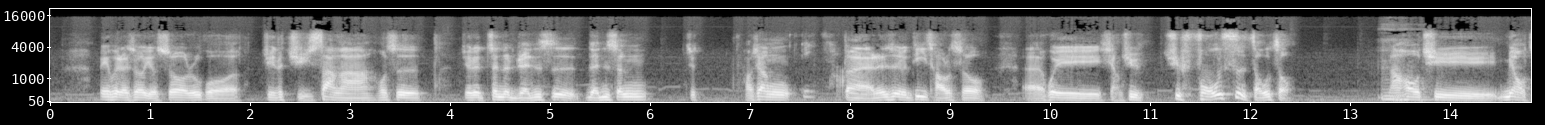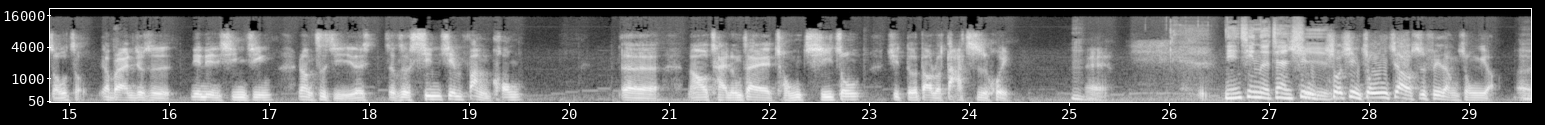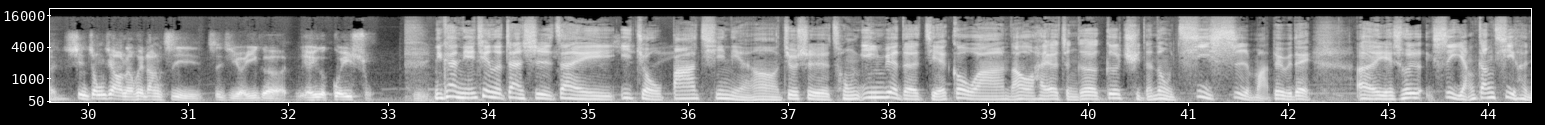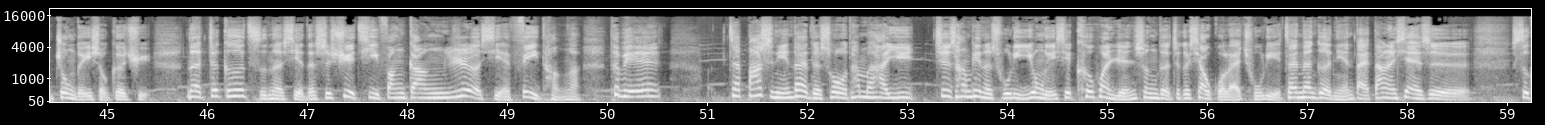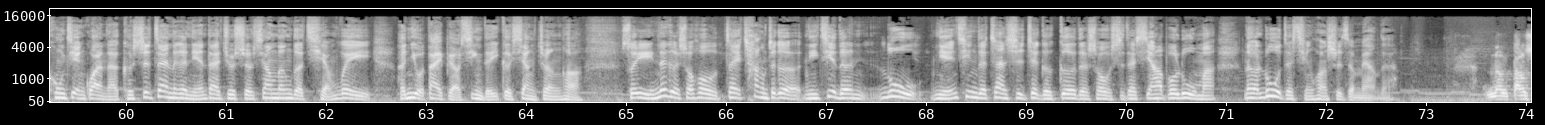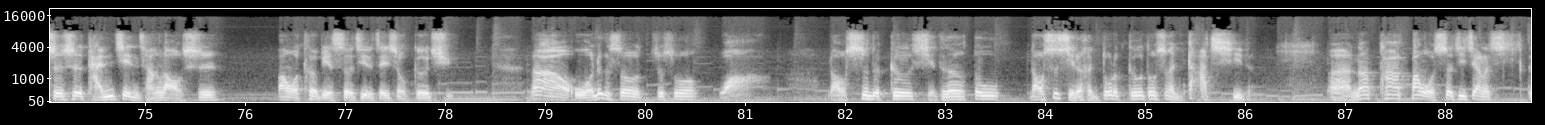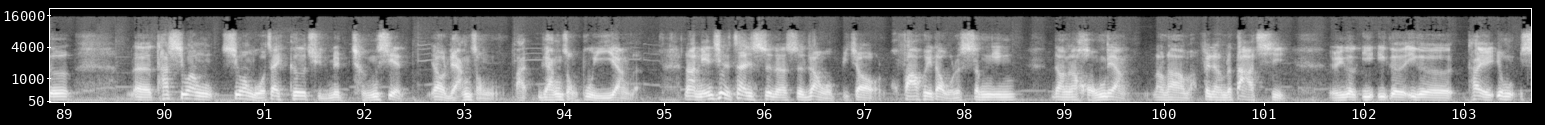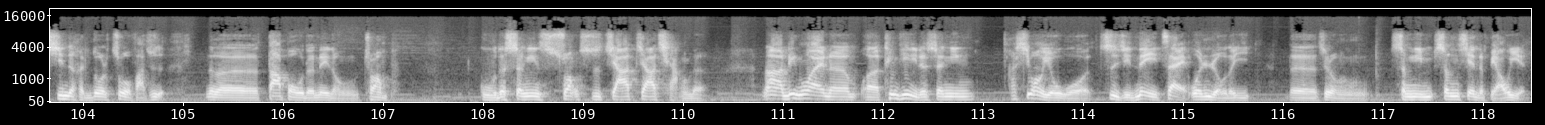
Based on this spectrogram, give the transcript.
背会的时候，有时候如果觉得沮丧啊，或是觉得真的人是人生就。好像低潮，对，人生有低潮的时候，呃，会想去去佛寺走走，然后去庙走走，要不然就是念念心经，让自己的整个心先放空，呃，然后才能再从其中去得到了大智慧。嗯，哎，年轻的战士说信宗教是非常重要，呃，信宗教呢会让自己自己有一个有一个归属。你看，年轻的战士在一九八七年啊，就是从音乐的结构啊，然后还有整个歌曲的那种气势嘛，对不对？呃，也说是阳刚气很重的一首歌曲。那这歌词呢，写的是血气方刚、热血沸腾啊，特别。在八十年代的时候，他们还以制唱片的处理用了一些科幻人声的这个效果来处理。在那个年代，当然现在是司空见惯了，可是，在那个年代就是相当的前卫，很有代表性的一个象征哈。所以那个时候在唱这个，你记得录《年轻的战士》这个歌的时候，是在新加坡录吗？那个录的情况是怎么样的？那当时是谭健常老师帮我特别设计的这首歌曲。那我那个时候就说哇，老师的歌写的都，老师写了很多的歌都是很大气的，啊，那他帮我设计这样的歌，呃，他希望希望我在歌曲里面呈现要两种把两种不一样的。那年轻的战士呢，是让我比较发挥到我的声音，让它洪亮，让它非常的大气，有一个一一个一个，他也用新的很多的做法，就是那个 double 的那种 trump。鼓的声音双是加加强的，那另外呢，呃，听听你的声音，他希望有我自己内在温柔的一的这种声音声线的表演，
